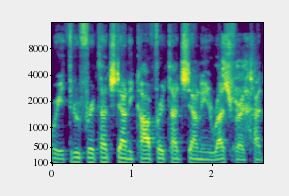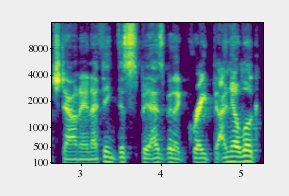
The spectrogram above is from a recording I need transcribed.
where he threw for a touchdown, he caught for a touchdown, and he rushed yeah. for a touchdown. And I think this has been a great. I know, look,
